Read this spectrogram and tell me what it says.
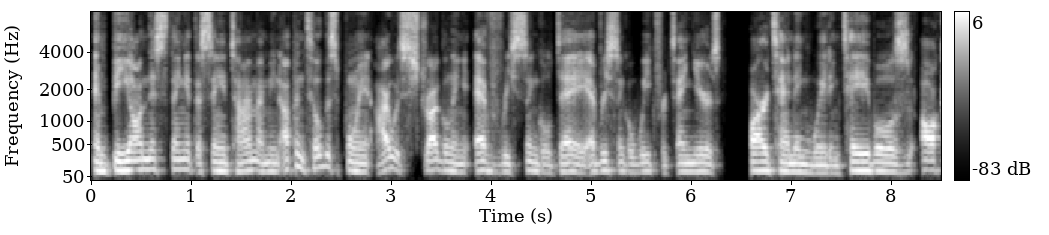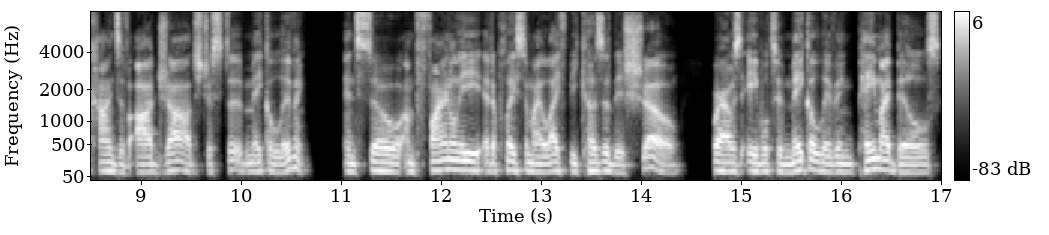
and be on this thing at the same time. I mean, up until this point, I was struggling every single day, every single week for 10 years, bartending, waiting tables, all kinds of odd jobs just to make a living. And so I'm finally at a place in my life because of this show where I was able to make a living, pay my bills,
